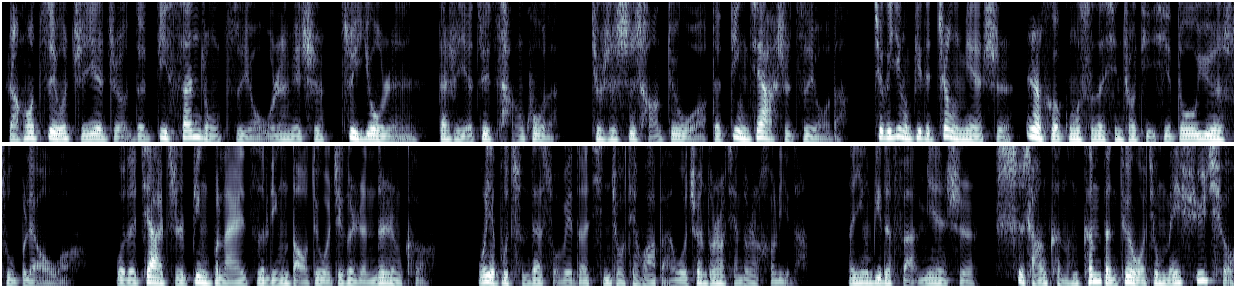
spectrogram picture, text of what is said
然后自由职业者的第三种自由，我认为是最诱人，但是也最残酷的，就是市场对我的定价是自由的。这个硬币的正面是，任何公司的薪酬体系都约束不了我。我的价值并不来自领导对我这个人的认可，我也不存在所谓的薪酬天花板，我赚多少钱都是合理的。那硬币的反面是，市场可能根本对我就没需求，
